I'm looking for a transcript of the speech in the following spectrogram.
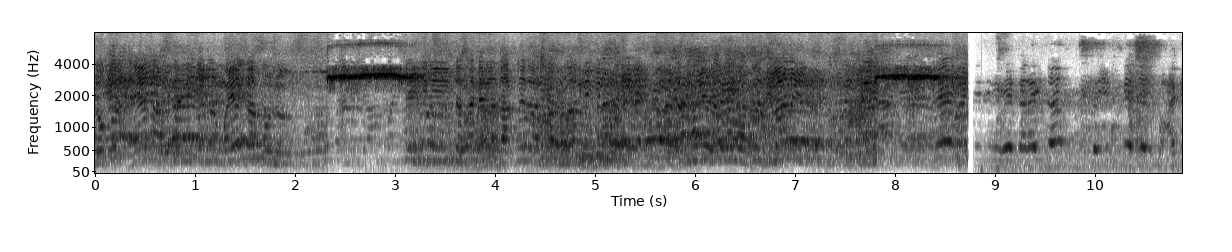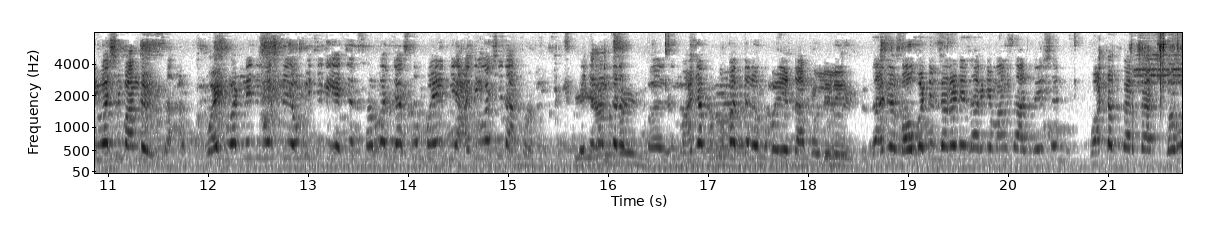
लोक हयात असताना त्यांना मयत दाखवलं आणि ग्रामपंचायतीने तसा त्याला दाखवायचा मागणी केली दाखला दिला नाही आणि आज हे करायचं तर इतके जे आदिवासी बांधव वाईट वाटण्याची गोष्ट एवढीच आहे की याच्यात सर्वात जास्त मयत ही आदिवासी दाखवले त्याच्यानंतर अं, माझ्या कुटुंबातले लोक म्हणजे दाखवलेले राजा भाऊ पाटील दराडे सारखे माणसं आज रेशन वाटप करतात सर्व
